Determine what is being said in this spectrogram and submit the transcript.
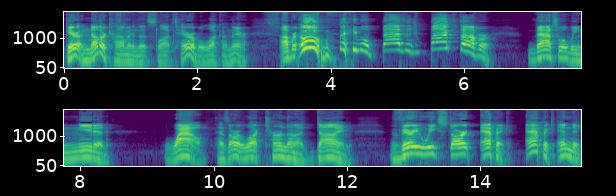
Garrett, another common in that slot. Terrible luck on there. Opera oh, Fable Passage Box Topper! That's what we needed. Wow, has our luck turned on a dime. Very weak start, epic, epic ending.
